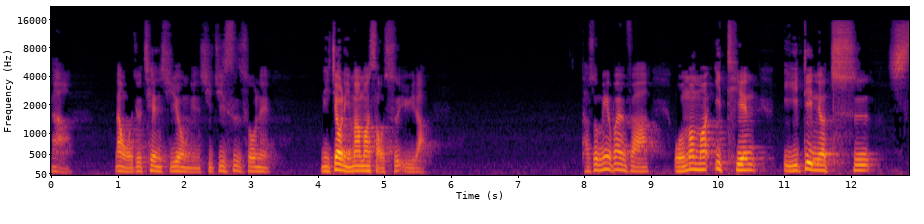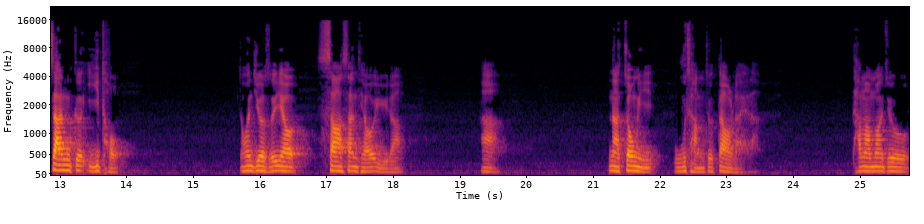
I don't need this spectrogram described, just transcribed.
啊，那我就劝徐永林、徐居士说呢，你叫你妈妈少吃鱼啦。他说没有办法，我妈妈一天一定要吃。三个鱼头，换句话说，要杀三条鱼了，啊，那终于无常就到来了，他妈妈就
